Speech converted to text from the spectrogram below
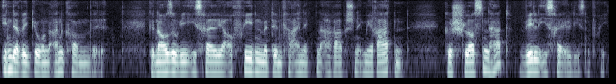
in der Region ankommen will. Genauso wie Israel ja auch Frieden mit den Vereinigten Arabischen Emiraten geschlossen hat, will Israel diesen Frieden.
